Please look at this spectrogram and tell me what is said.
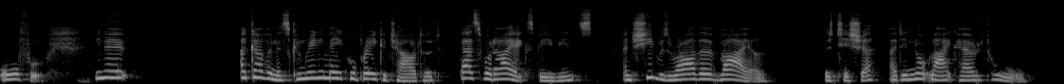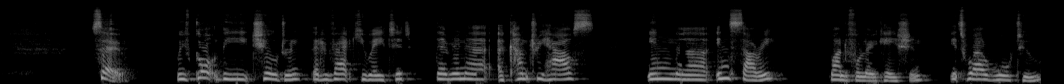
awful. You know, a governess can really make or break a childhood. That's what I experienced. And she was rather vile. Letitia, I did not like her at all. So, we've got the children that are evacuated. They're in a, a country house in, uh, in Surrey. Wonderful location. It's World War II.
